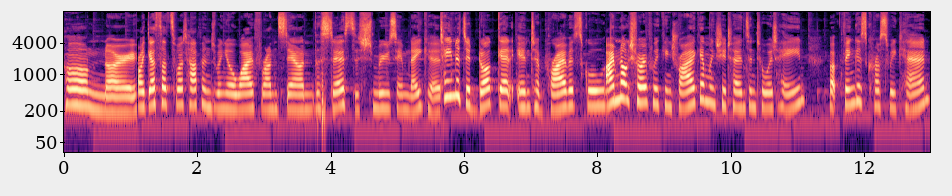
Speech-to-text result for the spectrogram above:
Oh no. I guess that's what happens when your wife runs down the stairs to schmooze him naked. Tina did not get get into private school. I'm not sure if we can try again when she turns into a teen, but fingers crossed we can.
